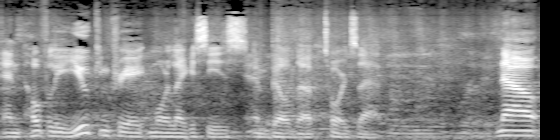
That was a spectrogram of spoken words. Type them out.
and hopefully you can create more legacies and build up towards that. Now,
